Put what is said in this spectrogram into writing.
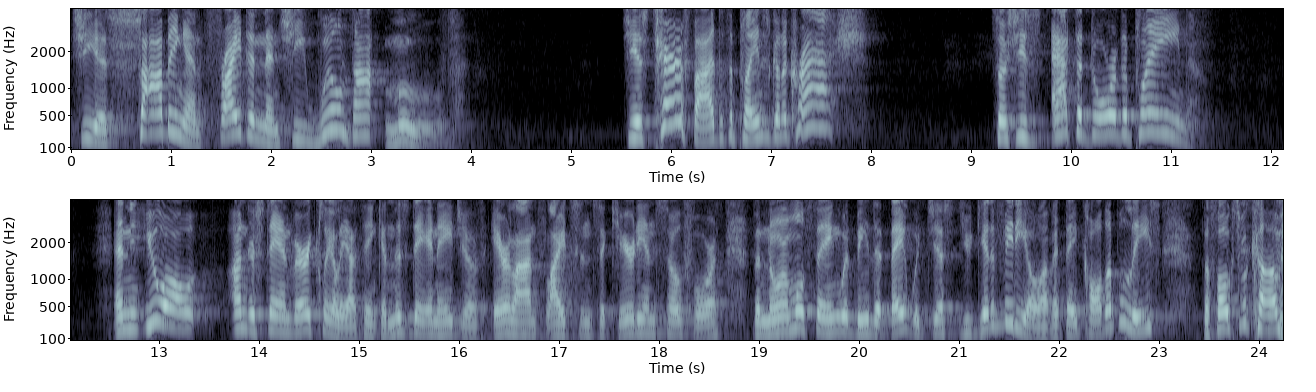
She is sobbing and frightened and she will not move. She is terrified that the plane is going to crash. So she's at the door of the plane. And you all understand very clearly, I think, in this day and age of airline flights and security and so forth, the normal thing would be that they would just, you get a video of it, they'd call the police, the folks would come,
